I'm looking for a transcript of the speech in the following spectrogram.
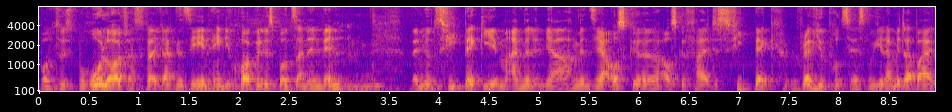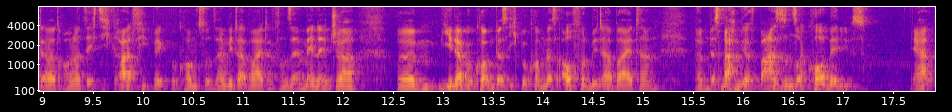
bei uns durchs Büro läuft, hast du vielleicht gerade gesehen, hängen die Core Values bei uns an den Wänden. Wenn wir uns Feedback geben einmal im Jahr, haben wir ein sehr ausge, ausgefeiltes Feedback-Review-Prozess, wo jeder Mitarbeiter 360-Grad-Feedback bekommt von seinem Mitarbeiter, von seinem Manager. Ähm, jeder bekommt das, ich bekomme das auch von Mitarbeitern. Ähm, das machen wir auf Basis unserer Core Values. Ja,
